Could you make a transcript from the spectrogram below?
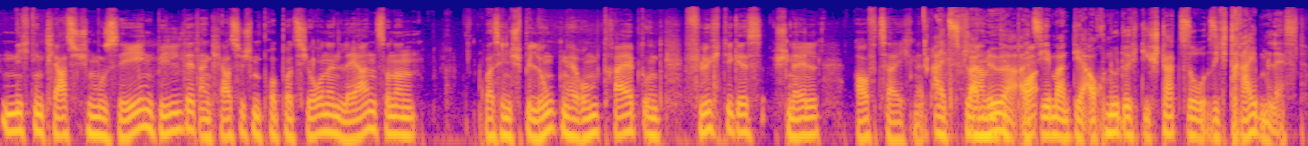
nicht in klassischen Museen bildet, an klassischen Proportionen lernt, sondern quasi in Spelunken herumtreibt und Flüchtiges schnell aufzeichnet. Als Flaneur, als jemand, der auch nur durch die Stadt so sich treiben lässt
